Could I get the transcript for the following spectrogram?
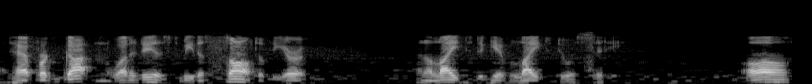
and have forgotten what it is to be the salt of the earth and a light to give light to a city. All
